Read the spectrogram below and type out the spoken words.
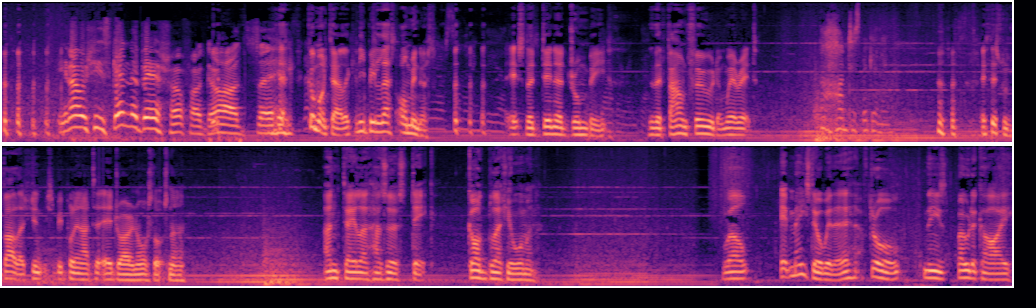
You know, she's getting a bit, oh, for God's sake. Come on, Teyla, can you be less ominous? it's the dinner drumbeat. They found food and we're it. The hunt is beginning. If this was Valor, shouldn't she be pulling out the air dryer and all sorts now? And Teyla has her stick. God bless you, woman. Well, it may still be there. After all, these Bodakai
